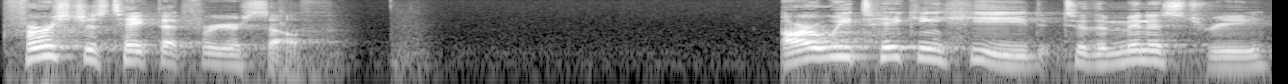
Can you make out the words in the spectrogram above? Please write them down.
First, just take that for yourself. Are we taking heed to the ministry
